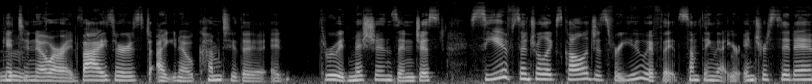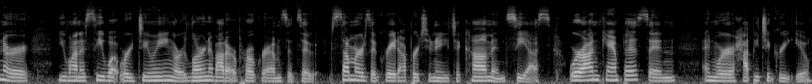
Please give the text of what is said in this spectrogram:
get to know our advisors, to, uh, you know, come to the ad, through admissions and just see if Central Lakes College is for you. If it's something that you're interested in, or you want to see what we're doing or learn about our programs, it's a summer's a great opportunity to come and see us. We're on campus and and we're happy to greet you.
